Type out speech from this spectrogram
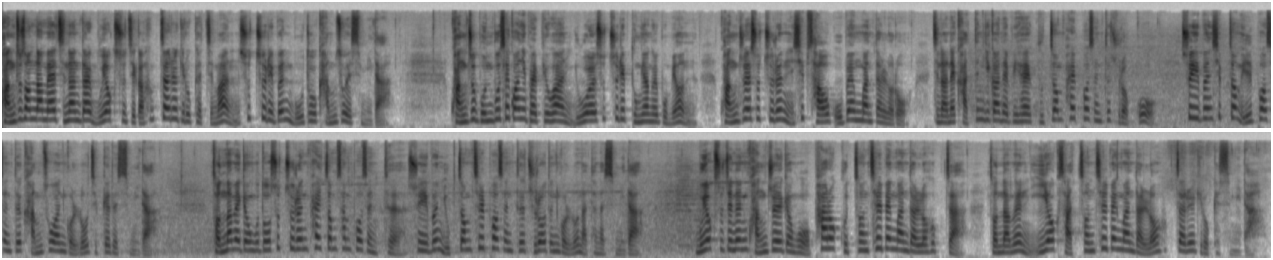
광주 전남의 지난달 무역 수지가 흑자를 기록했지만 수출입은 모두 감소했습니다. 광주 본부 세관이 발표한 6월 수출입 동향을 보면 광주의 수출은 14억 500만 달러로 지난해 같은 기간에 비해 9.8% 줄었고 수입은 10.1% 감소한 걸로 집계됐습니다. 전남의 경우도 수출은 8.3%, 수입은 6.7% 줄어든 걸로 나타났습니다. 무역 수지는 광주의 경우 8억 9,700만 달러 흑자, 전남은 2억 4,700만 달러 흑자를 기록했습니다.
